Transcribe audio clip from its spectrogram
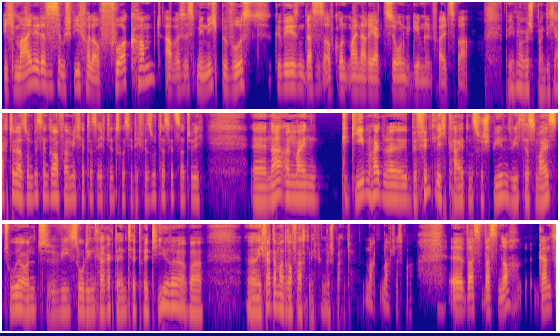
ich meine, dass es im Spielverlauf vorkommt, aber es ist mir nicht bewusst gewesen, dass es aufgrund meiner Reaktion gegebenenfalls war. Bin ich mal gespannt. Ich achte da so ein bisschen drauf, weil mich hat das echt interessiert. Ich versuche das jetzt natürlich äh, nah an meinen Gegebenheiten oder Befindlichkeiten zu spielen, wie ich das meist tue und wie ich so den Charakter interpretiere, aber äh, ich werde da mal drauf achten, ich bin gespannt. Mach, mach das mal. Äh, was, was noch ganz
